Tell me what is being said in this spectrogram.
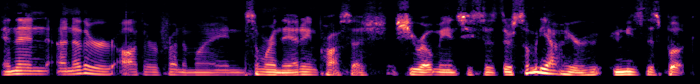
And then another author friend of mine, somewhere in the editing process, she wrote me and she says, there's somebody out here who, needs this book.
